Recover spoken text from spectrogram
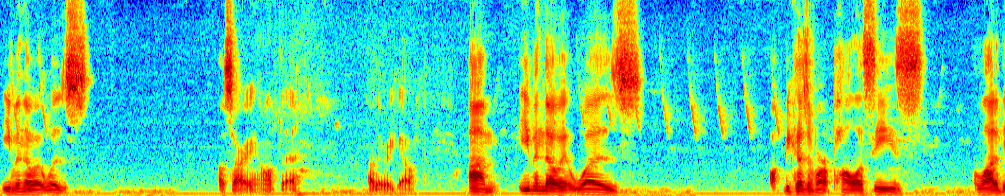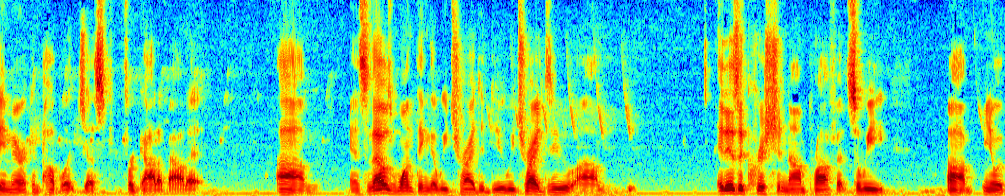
even though it was, oh sorry, I'll have to Oh, there we go. Um, even though it was because of our policies, a lot of the American public just forgot about it. Um, and so that was one thing that we tried to do. We tried to. Um, it is a Christian nonprofit, so we, um, you know,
